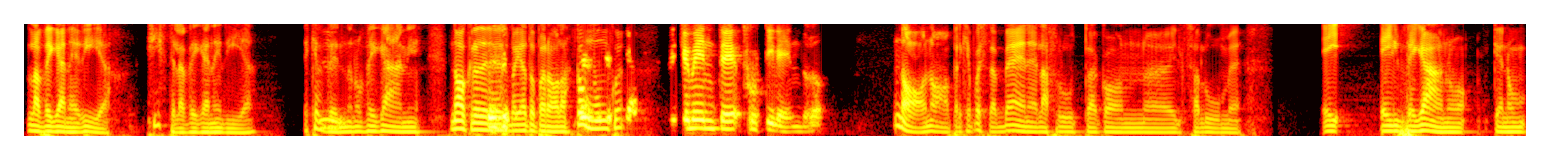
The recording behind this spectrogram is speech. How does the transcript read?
la veganeria. Esiste la veganeria? E che mm. vendono vegani? No, credo di aver sbagliato parola. Comunque, semplicemente fruttivendolo. No, no, perché poi sta bene la frutta con eh, il salume. E, e il vegano che non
